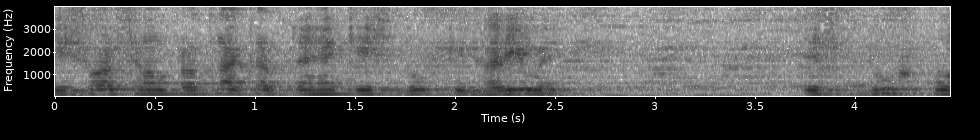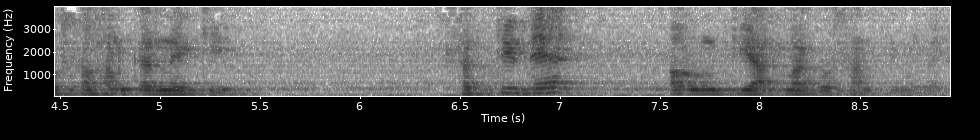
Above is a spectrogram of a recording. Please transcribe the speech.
ईश्वर से हम प्रार्थना करते हैं कि इस दुख की घड़ी में, इस दुख को सहन करने की शक्ति दें और उनकी आत्मा को शांति मिले।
